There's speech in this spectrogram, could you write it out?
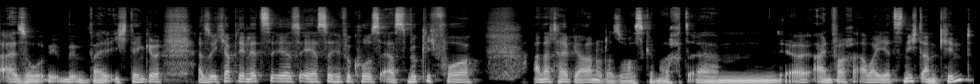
Also, weil ich denke, also ich habe den letzten Erste-Hilfe-Kurs erst wirklich vor anderthalb Jahren oder sowas gemacht. Ähm, einfach, aber jetzt nicht am Kind.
